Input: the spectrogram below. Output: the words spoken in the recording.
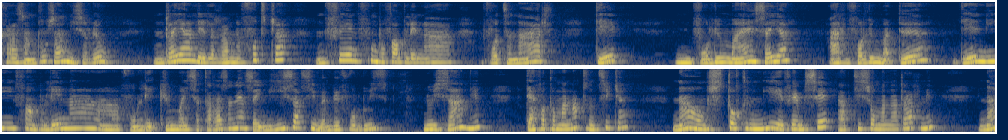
karazany roa izany izy ireo, ny iray ilay lalàna fototra mifehy ny fomba fambolena voajanahary dia ny volume un izay an, ary ny volume deux an, dia ny fambolena voly legioma isan-karazany an, izay miisa sivy ambin'ny folo isa. Noho izany, dia afaka manatona isika na ao amin'ny stock-n'ny FMC aty Soamanandrariny na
